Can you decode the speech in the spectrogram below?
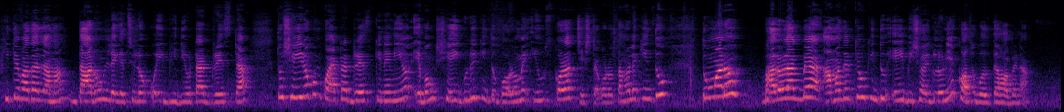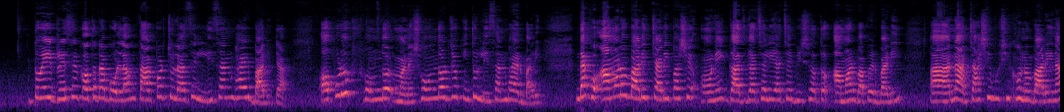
ফিতে বাঁধা জামা, দারুণ লেগেছিল ওই ভিডিওটার ড্রেসটা। তো সেই রকম কয়েকটা ড্রেস কিনে নিও এবং সেইগুলোই কিন্তু গরমে ইউজ করার চেষ্টা করো। তাহলে কিন্তু তোমারও ভালো লাগবে, আর আমাদেরকেও কিন্তু এই বিষয়গুলো নিয়ে কথা বলতে হবে না। তো এই ড্রেসের কথাটা বললাম, তারপর চলে আসে লিসান ভাইয়ের বাড়িটা। অপরূপ সুন্দর মানে সৌন্দর্য কিন্তু লিসান ভাইয়ের বাড়ি। দেখো, আমারও বাড়ির চারিপাশে অনেক গাছগাছালি আছে, বিশেষত আমার বাপের বাড়ি। না, চাষিভুষি কোনো বাড়ি না,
